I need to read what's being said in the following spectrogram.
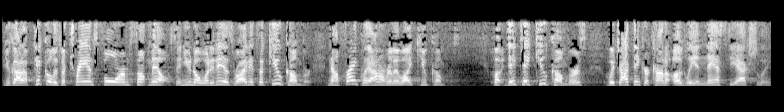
You got a pickle is a transformed something else. And you know what it is, right? It's a cucumber. Now, frankly, I don't really like cucumbers. But they take cucumbers, which I think are kind of ugly and nasty actually,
